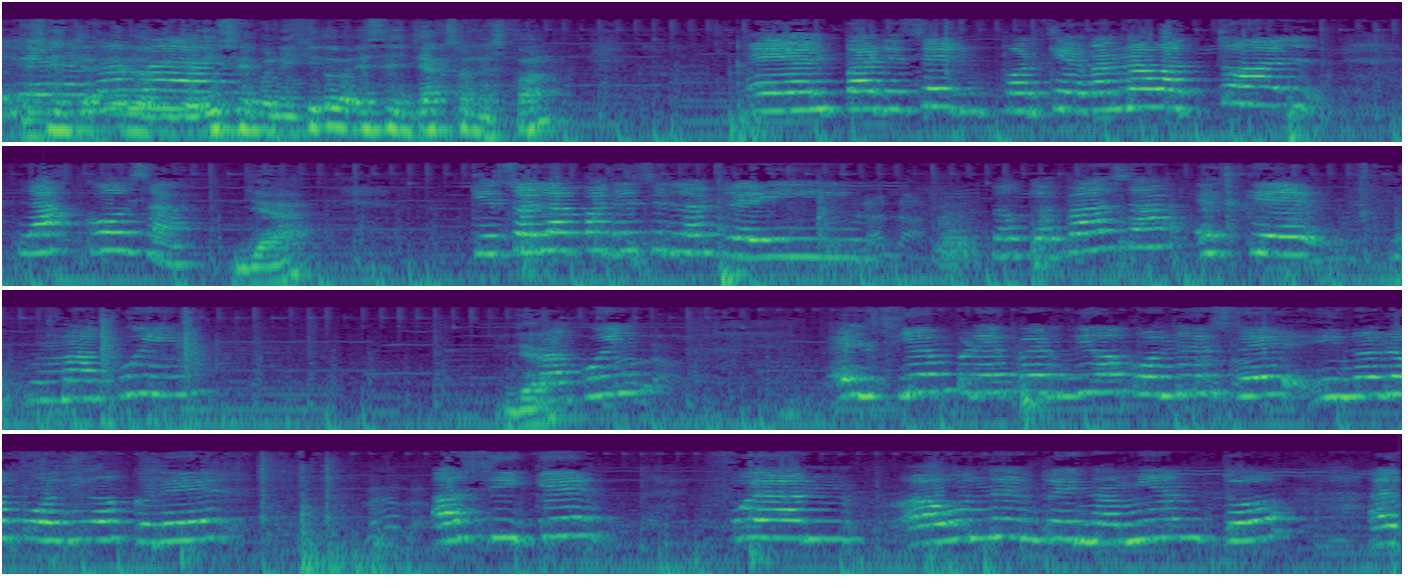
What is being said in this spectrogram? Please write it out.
Ese, lo ganaba que dice Conejito es el Jackson Stone. eh, al parecer porque ganaba todas las cosas Ya. que solo aparece la rey. Lo que pasa es que McQueen, Ya. McQueen, él siempre perdió con ese y no lo podía creer. Así que fue a un entrenamiento a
